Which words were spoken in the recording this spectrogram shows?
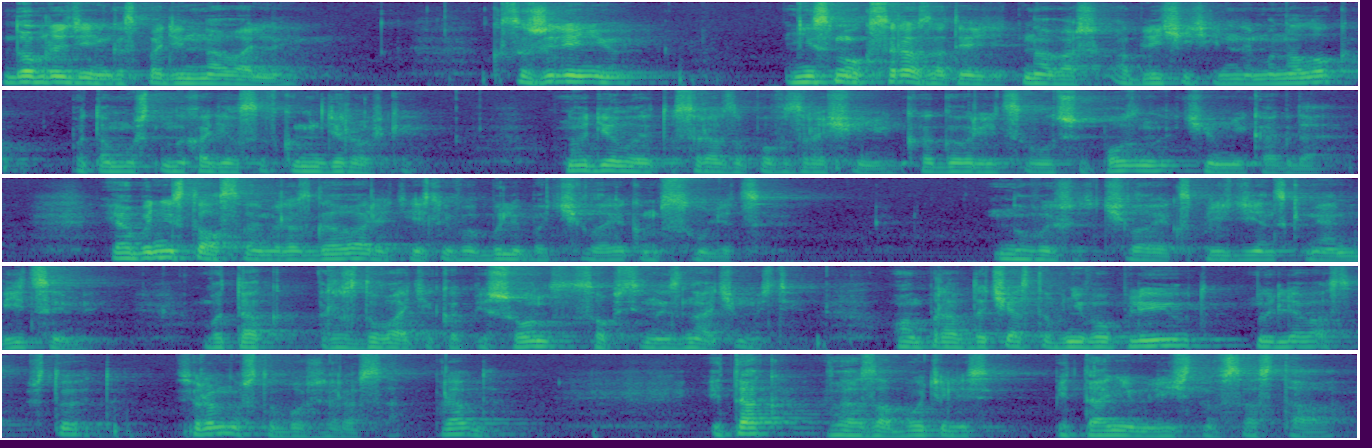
Добрый день, господин Навальный. К сожалению, не смог сразу ответить на ваш обличительный монолог, потому что находился в командировке. Но делаю это сразу по возвращению. Как говорится, лучше поздно, чем никогда. Я бы не стал с вами разговаривать, если вы были бы человеком с улицы. Но вы же человек с президентскими амбициями. Вы так раздуваете капюшон собственной значимости. Вам, правда, часто в него плюют, но для вас что это? Все равно, что Божья роса, правда? Итак, вы озаботились питанием личного состава.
